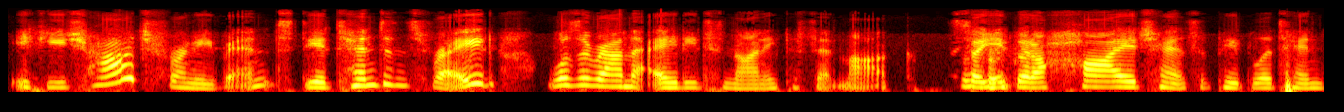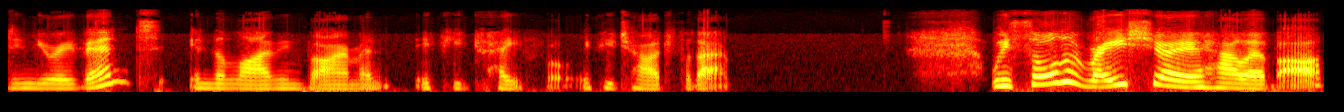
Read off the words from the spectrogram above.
if you charge for an event, the attendance rate was around the 80 to 90% mark. So okay. you've got a higher chance of people attending your event in the live environment if you pay for if you charge for that. We saw the ratio, however,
